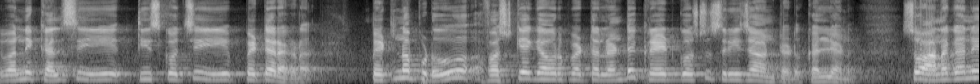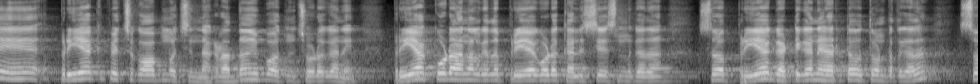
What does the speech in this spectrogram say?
ఇవన్నీ కలిసి తీసుకొచ్చి పెట్టారు అక్కడ. పెట్టినప్పుడు ఫస్ట్ కేక్ ఎవరు పెట్టాలంటే క్రెడిట్ గోస్ టు శ్రీజ అంటాడు కళ్యాణ్. సో అనగానే ప్రియాకి పిచ్చ కోపం వచ్చింది. అక్కడ అర్థమైపోతుంది చూడగానే. ప్రియా కూడా అనాలి కదా ప్రియా కూడా కలిసి చేసింది కదా. సో ప్రియా గట్టిగానే హర్ట్ అవుతుంటుంది కదా. సో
